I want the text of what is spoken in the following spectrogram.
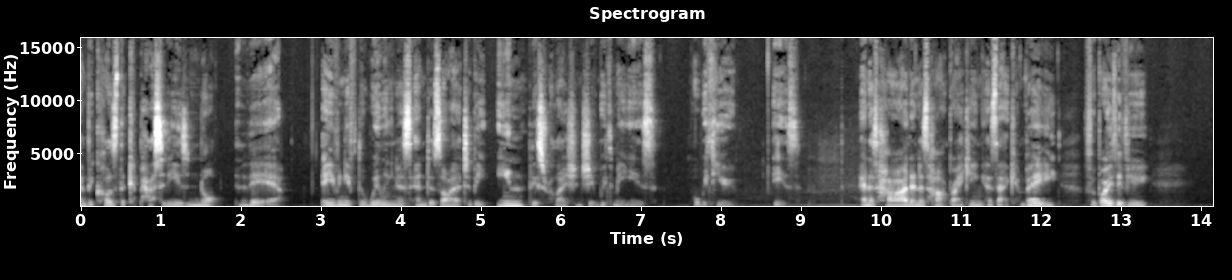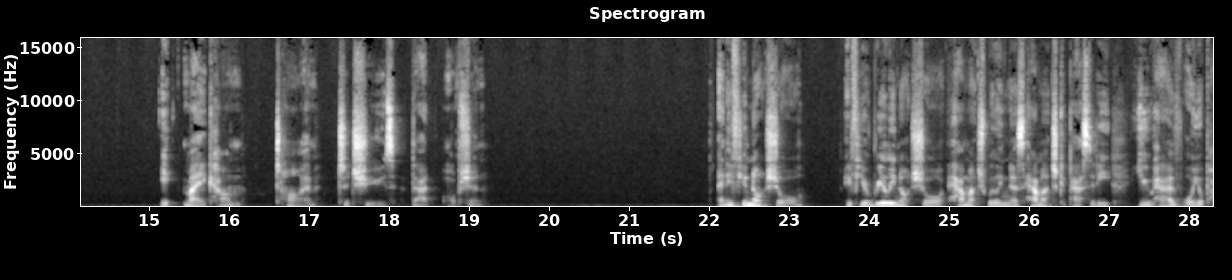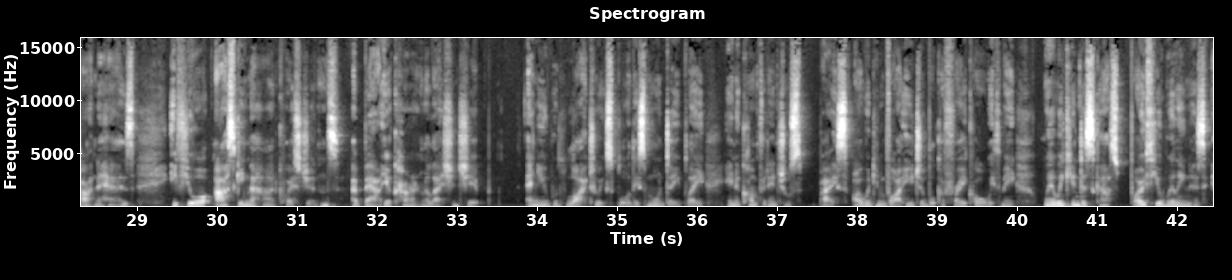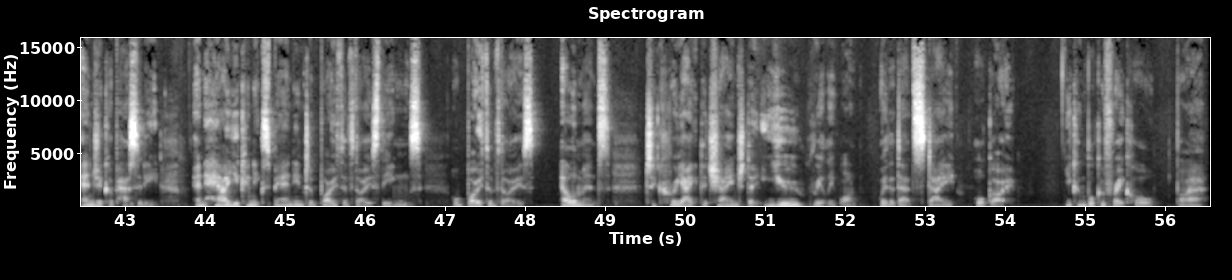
and because the capacity is not there even if the willingness and desire to be in this relationship with me is or with you is. And as hard and as heartbreaking as that can be for both of you, it may come time to choose that option. And if you're not sure, if you're really not sure how much willingness, how much capacity you have or your partner has, if you're asking the hard questions about your current relationship and you would like to explore this more deeply in a confidential base, I would invite you to book a free call with me where we can discuss both your willingness and your capacity and how you can expand into both of those things or both of those elements to create the change that you really want, whether that's stay or go. You can book a free call via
